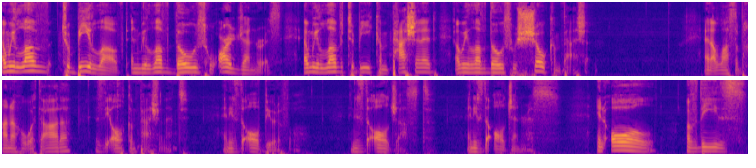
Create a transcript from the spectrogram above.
And we love to be loved, and we love those who are generous, and we love to be compassionate, and we love those who show compassion. And Allah subhanahu wa ta'ala is the all compassionate, and He's the all beautiful, and He's the all just, and He's the all generous. In all of these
